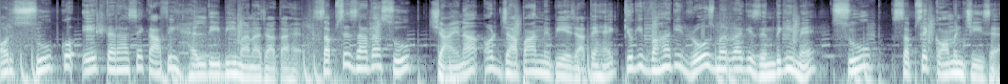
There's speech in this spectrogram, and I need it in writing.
और सूप को एक तरह से काफ़ी हेल्दी भी माना जाता है। सबसे ज़्यादा सूप चाइना और जापान में पिए जाते हैं, क्योंकि वहाँ की रोज़मर्रा की ज़िंदगी में सूप सबसे कॉमन चीज़ है।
